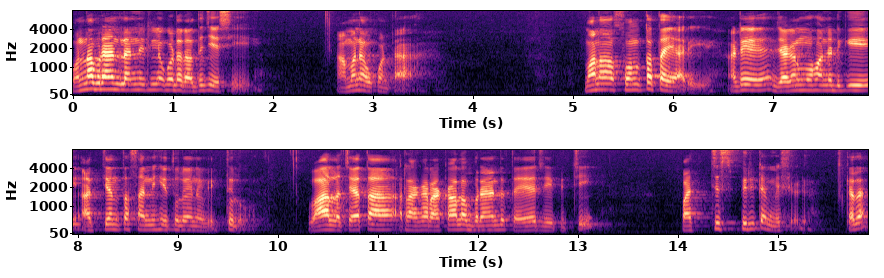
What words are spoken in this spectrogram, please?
ఉన్న బ్రాండ్లన్నింటిని కూడా రద్దు చేసి అమ్మని అవ్వకుండా మన సొంత తయారీ అంటే జగన్మోహన్ రెడ్డికి అత్యంత సన్నిహితులైన వ్యక్తులు వాళ్ళ చేత రకరకాల బ్రాండ్ తయారు చేపించి పచ్చి స్పిరిట్ అమ్మేశాడు. కదా?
